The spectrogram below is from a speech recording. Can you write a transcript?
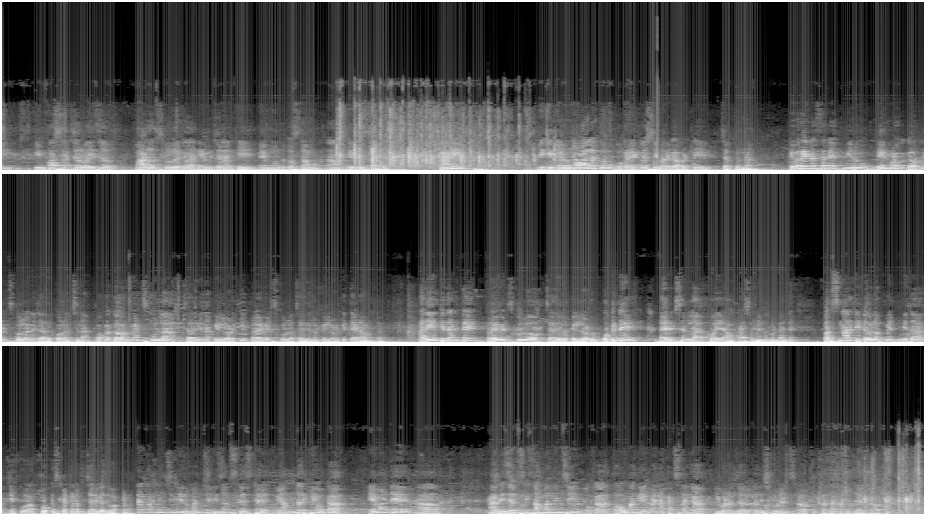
ఇన్ఫ్రాస్ట్రక్చర్ వైజ్ మోడల్ స్కూల్గా నిర్మించడానికి మేము ముందుకు వస్తాము నిర్మిస్తాము. కానీ మీకు ఇక్కడ ఉన్న వాళ్ళకు ఒక రిక్వెస్ట్ ఉన్నారు కాబట్టి చెప్తున్నాను. ఎవరైనా సరే మీరు నేను కూడా ఒక గవర్నమెంట్ స్కూల్లోనే చదువుకొని వచ్చిన. ఒక గవర్నమెంట్ స్కూల్లో చదివిన పిల్లోడికి ప్రైవేట్ స్కూల్లో చదివిన పిల్లోడికి తేడా ఉంటుంది. అదేంటిదంటే ప్రైవేట్ స్కూల్లో చదివిన పిల్లోడు ఒకటే డైరెక్షన్లో పోయే అవకాశం ఎందుకంటే పర్సనాలిటీ డెవలప్మెంట్ మీద ఎక్కువ ఫోకస్ పెట్టడం జరగదు అక్కడ. నుంచి మీరు మంచి రిజల్ట్స్ తెస్తే మీ అందరికీ ఒక ఏమంటే ఆ, రిజల్ట్స్కి సంబంధించి ఒక బహుమతి ఏమైనా ఖచ్చితంగా ఇవ్వడం జరుగుతుంది. స్టూడెంట్స్ కావచ్చు ప్రధాన ఉపాధ్యాయులు కావచ్చు.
